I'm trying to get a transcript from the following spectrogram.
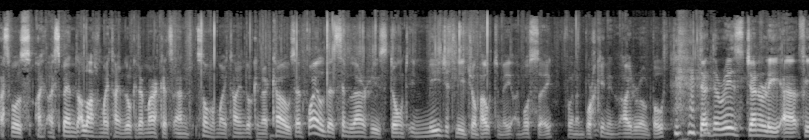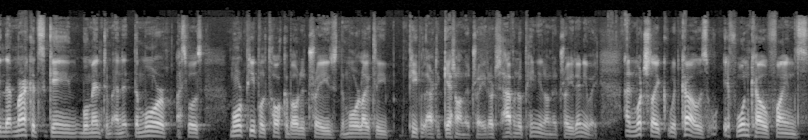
I suppose I, I, spend a lot of my time looking at markets and some of my time looking at cows. And while the similarities don't immediately jump out to me, I must say, when I'm working in either or both, there, there is generally a feeling that markets gain momentum. And it, the more, I suppose, more people talk about a trade, the more likely people are to get on a trade or to have an opinion on a trade anyway. And much like with cows, if one cow finds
